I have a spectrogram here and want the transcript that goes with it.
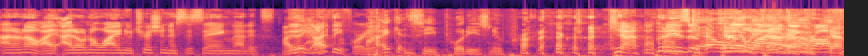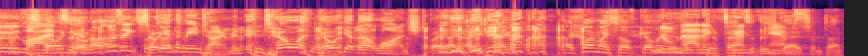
I don't know. I, I don't know why a nutritionist is saying that it's I think healthy I, for you. I can see Putty's new product. yeah, put his Camel Putty milk. Wilding Yeah. raw food line. So again, I- I so in the meantime, un- until until we get that launched, Right. I, I, I, I find myself coming Nomadic to the defense of these camps. guys sometimes.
